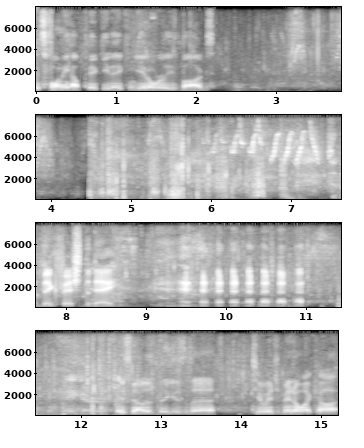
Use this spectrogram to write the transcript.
It's funny how picky they can get over these bugs. Is it the big fish of the day? It's not as big as the two inch minnow I caught.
